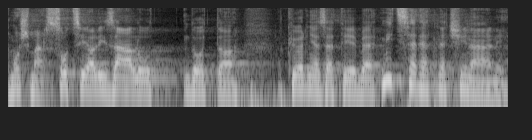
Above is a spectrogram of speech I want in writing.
most már szocializálódott a, a környezetébe. Mit szeretne csinálni?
